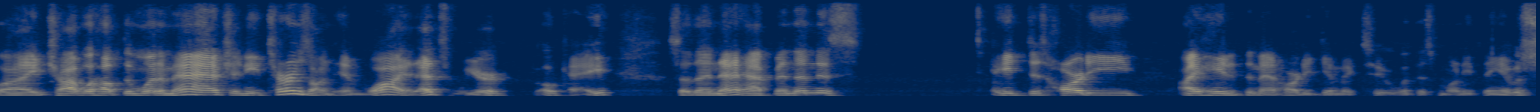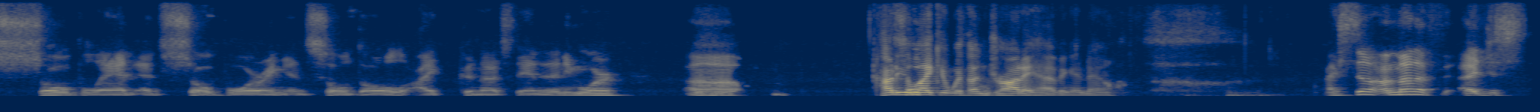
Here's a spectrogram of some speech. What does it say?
Like Chavo helped him win a match and he turns on him. Why? That's weird. Okay. So then that happened. Then this hate this Hardy I hated the Matt Hardy gimmick too with this money thing. It was so bland and so boring and so dull. I could not stand it anymore. Mm-hmm. Um, How do you so, like it with Andrade having it now? I still, I'm not a, I just,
